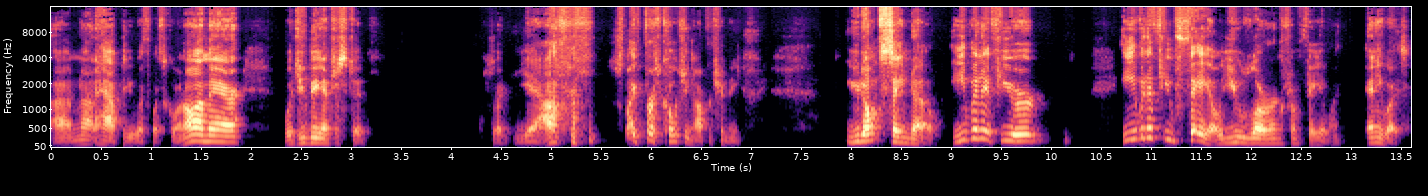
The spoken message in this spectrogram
I'm not happy with what's going on there. Would you be interested? I was like, yeah, it's my first coaching opportunity. You don't say no. Even if you're, even if you fail, you learn from failing. Anyways,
